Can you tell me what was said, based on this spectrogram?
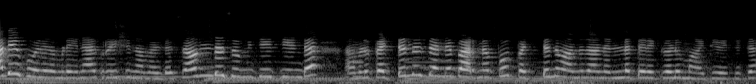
അതേപോലെ നമ്മുടെ ഇനാഗ്രേഷൻ നമ്മളുടെ സ്വന്തം സുമി ചേച്ചിയുണ്ട്. നമ്മൾ പെട്ടെന്ന് തന്നെ പറഞ്ഞപ്പോൾ പെട്ടെന്ന് വന്നതാണ് എല്ലാ തിരക്കുകളും മാറ്റി വെച്ചിട്ട്.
